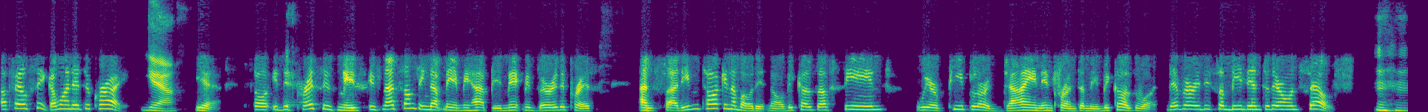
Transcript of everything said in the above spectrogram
I felt sick. I wanted to cry. Yeah. Yeah. So it depresses me. It's, it's not something that made me happy. It made me very depressed. and sad even talking about it now because I've seen where people are dying in front of me because what? They're very disobedient to their own self. Mm-hmm.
